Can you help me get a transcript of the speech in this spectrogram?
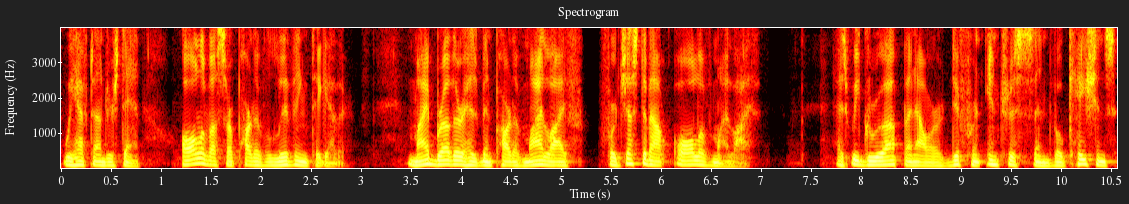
We have to understand, all of us are part of living together. My brother has been part of my life for just about all of my life. As we grew up and our different interests and vocations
